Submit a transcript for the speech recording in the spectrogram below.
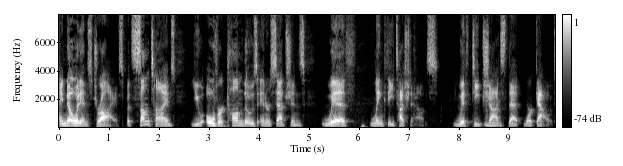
I know it ends drives, but sometimes you overcome those interceptions with lengthy touchdowns, with deep mm-hmm. shots that work out.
